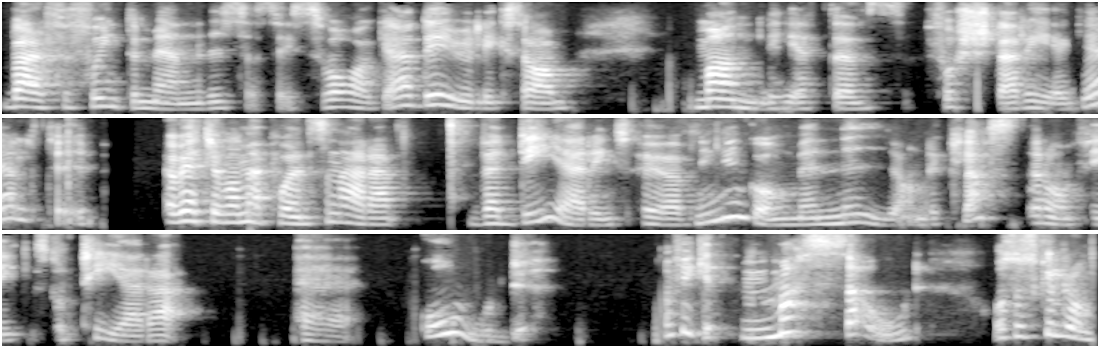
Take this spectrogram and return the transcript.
varför får inte män visa sig svaga? Det är ju liksom manlighetens första regel typ. Jag vet, jag var med på en sån här värderingsövning en gång med en nionde klass där de fick sortera eh, ord. De fick en massa ord och så skulle de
